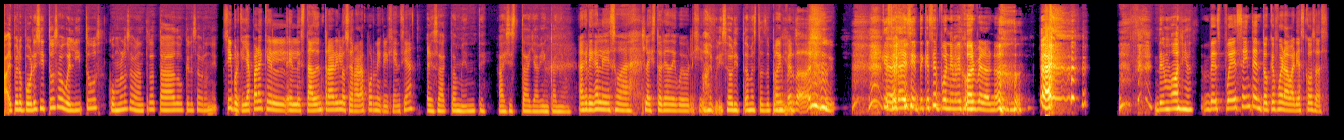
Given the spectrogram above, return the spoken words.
Ay, pero pobrecitos abuelitos, ¿cómo los habrán tratado? ¿Qué les habrán hecho? Sí, porque ya para que el, el estado entrara y lo cerrara por negligencia, Exactamente. Ay, sí está ya bien cañón. agrégale eso a la historia de Beverly Hills. Ay, Brisa, ahorita me estás Ay, deprimiendo. perdón. Quisiera decirte que se pone mejor, pero no. Demonios. Después se intentó que fuera varias cosas.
